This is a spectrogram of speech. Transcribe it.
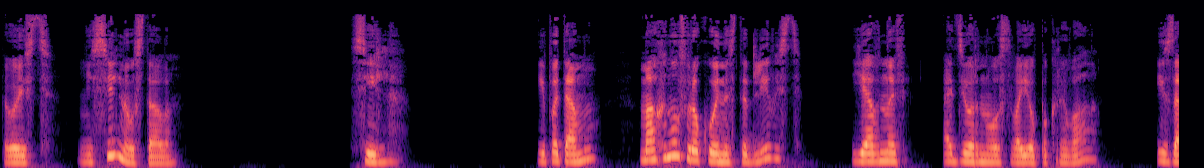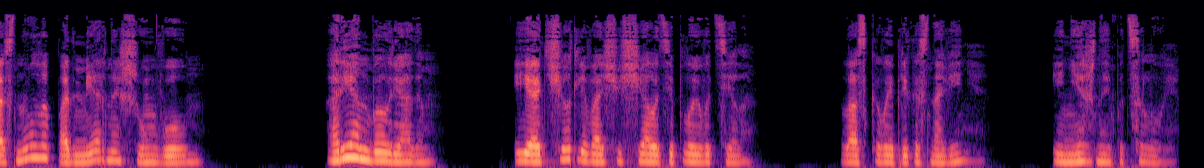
«То есть не сильно устала?» «Сильно». И потому, махнув рукой на стыдливость, я вновь одернула свое покрывало и заснула под мерный шум волн. Ариан был рядом, и я отчетливо ощущала тепло его тела, ласковые прикосновения и нежные поцелуи.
